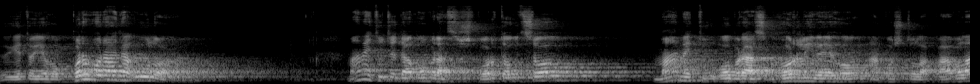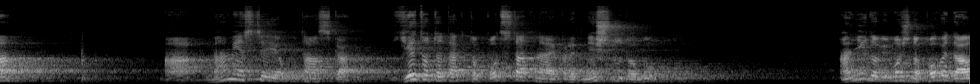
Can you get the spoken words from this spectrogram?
Je to jeho prvoráda úloha. Máme tu teda obraz športovcov, máme tu obraz horlivého apoštola Pavla a na mieste je otázka, je toto takto podstatné aj pre dnešnú dobu? A niekto by možno povedal,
